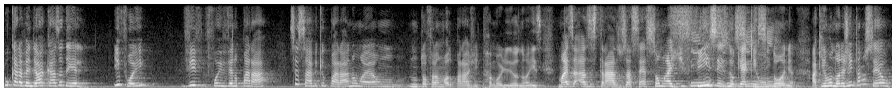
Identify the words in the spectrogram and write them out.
O cara vendeu a casa dele e foi, vive, foi viver no Pará. Você sabe que o Pará não é um. Não estou falando mal do Pará, gente, pelo amor de Deus, não é isso. Mas as estradas, os acessos são mais difíceis sim, do que sim, aqui em Rondônia. Aqui em Rondônia a gente está no céu,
